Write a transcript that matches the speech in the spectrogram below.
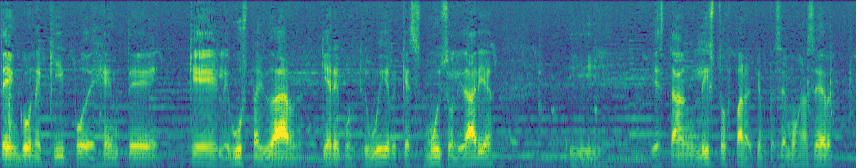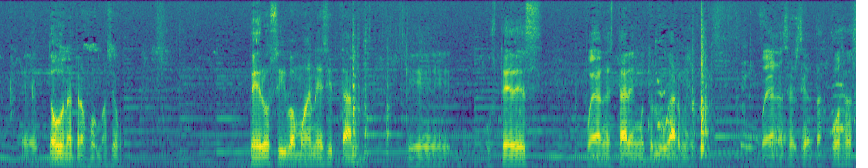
tengo un equipo de gente que le gusta ayudar, quiere contribuir, que es muy solidaria y, están listos para que empecemos a hacer eh, toda una transformación. Pero sí vamos a necesitar que ustedes puedan estar en otro lugar mientras puedan hacer ciertas cosas.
